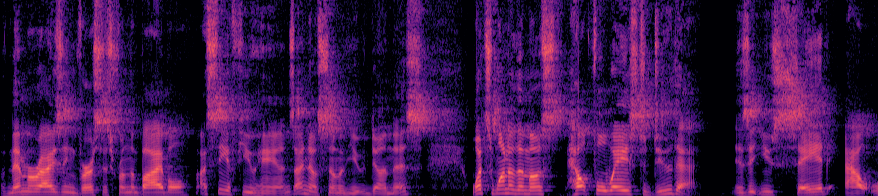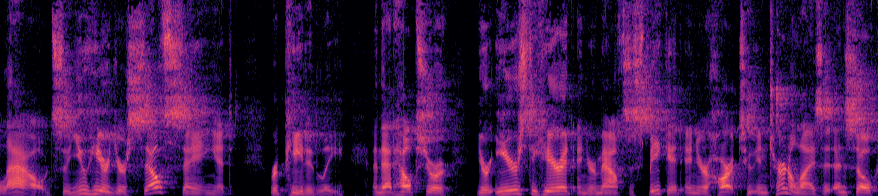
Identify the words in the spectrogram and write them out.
Of memorizing verses from the Bible? I see a few hands. I know some of you have done this. What's one of the most helpful ways to do that? Is that you say it out loud. So you hear yourself saying it repeatedly, and that helps your, your ears to hear it and your mouth to speak it and your heart to internalize it. And so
